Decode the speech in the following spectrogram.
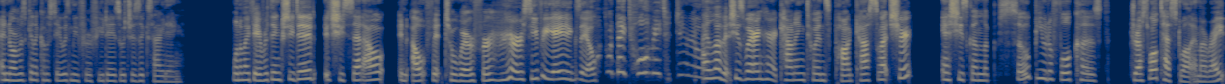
and Norma's gonna come stay with me for a few days, which is exciting. One of my favorite things she did is she set out an outfit to wear for her CPA exam. That's what they told me to do. I love it. She's wearing her Accounting Twins podcast sweatshirt, and she's gonna look so beautiful because dress well, test well. Am I right?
